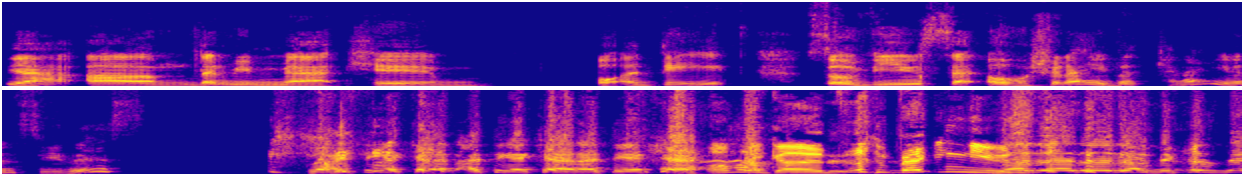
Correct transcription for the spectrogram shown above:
yeah um then we met him for a date so Viu said, "Oh, should I even? Can I even say this? No, I think I can. I think I can. I think I can. Oh my god! Breaking news. No, no, no, no. Because they,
